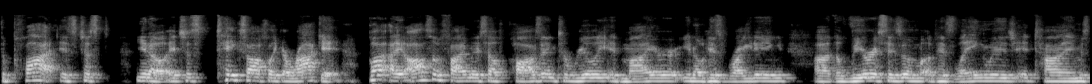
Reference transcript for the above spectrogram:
the plot is just you know, it just takes off like a rocket. But I also find myself pausing to really admire, you know, his writing, uh, the lyricism of his language at times,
